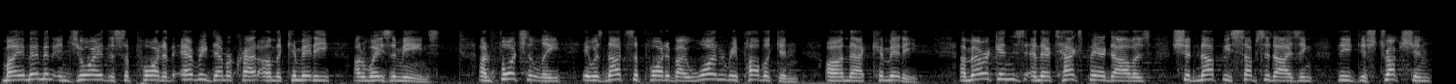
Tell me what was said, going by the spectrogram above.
My amendment enjoyed the support of every Democrat on the Committee on Ways and Means. Unfortunately, it was not supported by one Republican on that committee. Americans and their taxpayer dollars should not be subsidizing the destruction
